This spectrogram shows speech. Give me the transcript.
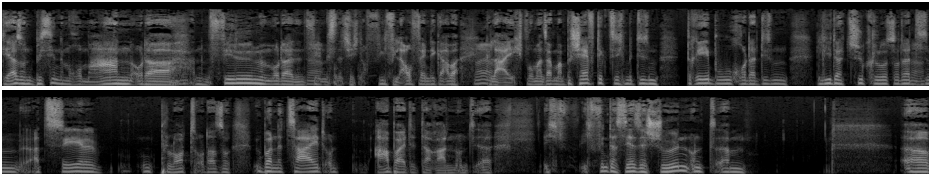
der so ein bisschen einem Roman oder einem Film oder ein Film ist natürlich noch viel, viel aufwendiger, aber gleicht, wo man sagt, man beschäftigt sich mit diesem Drehbuch oder diesem Liederzyklus oder diesem Erzählplot oder so über eine Zeit und arbeitet daran. Und äh, ich, ich finde das sehr, sehr schön und ähm, äh,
